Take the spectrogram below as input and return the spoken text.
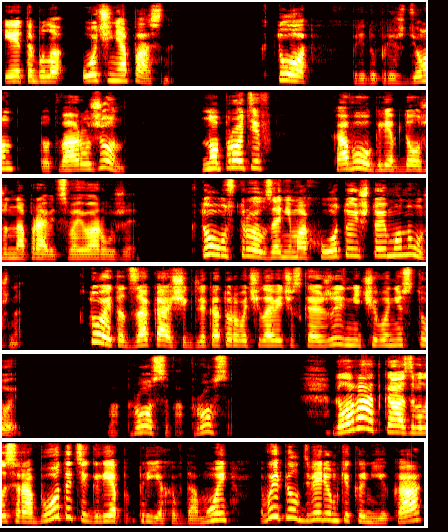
И это было очень опасно. Кто предупрежден, тот вооружен. Но против кого Глеб должен направить свое оружие? Кто устроил за ним охоту и что ему нужно? Кто этот заказчик, для которого человеческая жизнь ничего не стоит? Вопросы, вопросы. Голова отказывалась работать, и Глеб, приехав домой, выпил две рюмки коньяка,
